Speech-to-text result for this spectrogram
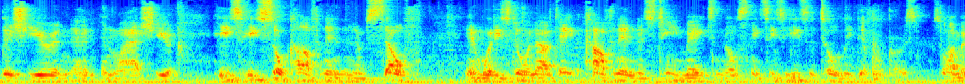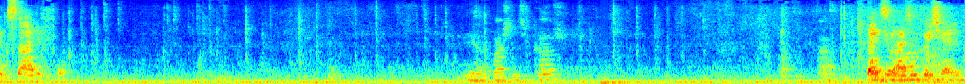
this year and, and, and last year. He's, he's so confident in himself and what he's doing out there, confident in his teammates and those things. He's, he's a totally different person. So I'm excited for him. Any other questions for Coach? Thanks, guys. Appreciate it.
